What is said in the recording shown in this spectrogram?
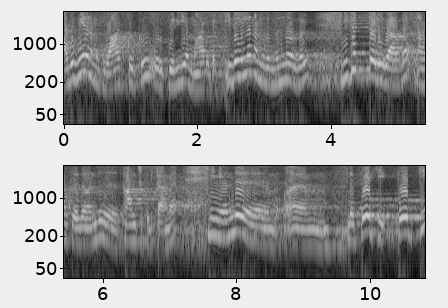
அதுவே நமக்கு வாஸ்துக்கு ஒரு பெரிய மாறுதல். இதையெல்லாம் நமது முன்னோர்கள் மிக தெளிவாக நமக்கு இதை வந்து காமிச்சு கொடுத்தாங்க. நீங்கள் வந்து இந்த போக்கி போக்கி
